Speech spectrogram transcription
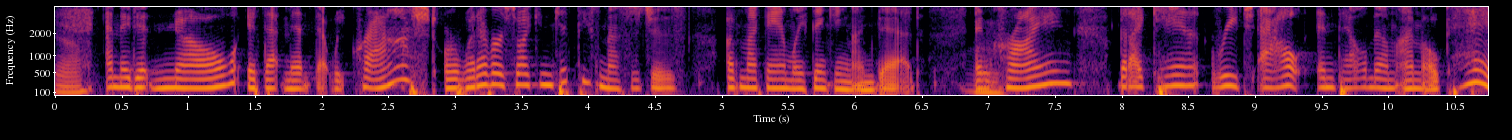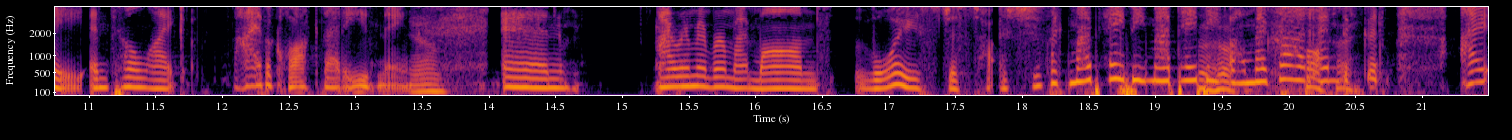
Yeah. And they didn't know if that meant that we crashed or whatever. So I can get these messages of my family thinking I'm dead Mm. and crying, but I can't reach out and tell them I'm okay until like five o'clock that evening. Yeah. And I remember my mom's voice just, she's like, my baby, my baby. Oh my God, I'm the good. I,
